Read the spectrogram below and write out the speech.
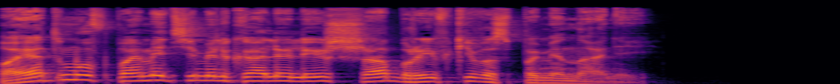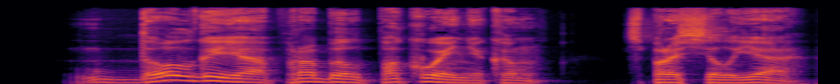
поэтому в памяти мелькали лишь обрывки воспоминаний. «Долго я пробыл покойником?» – спросил я.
